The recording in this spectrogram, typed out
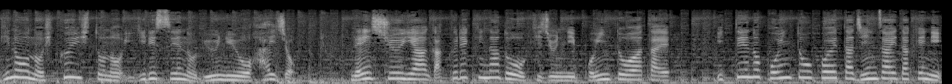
技能の低い人のイギリスへの流入を排除年収や学歴などを基準にポイントを与え一定のポイントを超えた人材だけに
